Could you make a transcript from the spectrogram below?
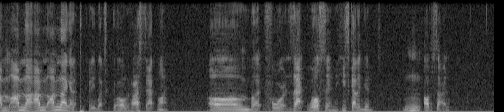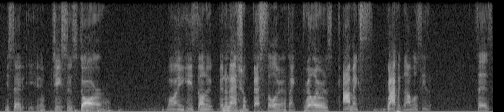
I'm I'm not I'm I'm not gonna pretty much go across that line. Um, but for Zach Wilson, he's got a good mm, upside. He said you know, Jason Starr, he's done an international bestseller like thrillers, comics, graphic novels. He says,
